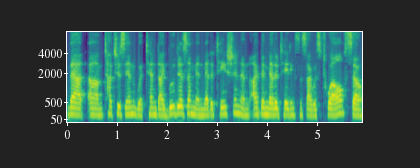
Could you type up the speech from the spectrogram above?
that um, touches in with Tendai Buddhism and meditation. And I've been meditating since I was 12. So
